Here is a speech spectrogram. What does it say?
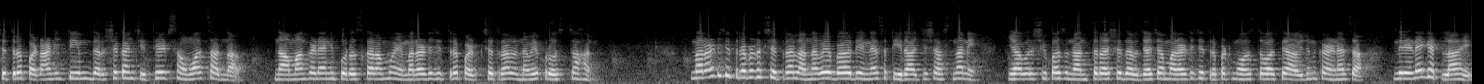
चित्रपट आणि टीम दर्शकांची थेट संवाद साधणार. नामांकने आणि पुरस्कारामुळे मराठी चित्रपट क्षेत्राला नवे प्रोत्साहन. मराठी चित्रपट क्षेत्राला नवे बळ देण्यासाठी राज्य शासनाने यावर्षीपासून आंतरराष्ट्रीय दर्जाच्या मराठी चित्रपट महोत्सवाचे आयोजन करण्याचा निर्णय घेतला आहे.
